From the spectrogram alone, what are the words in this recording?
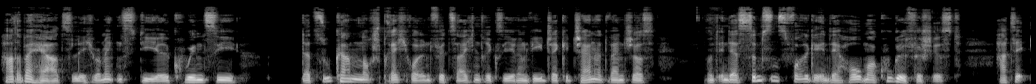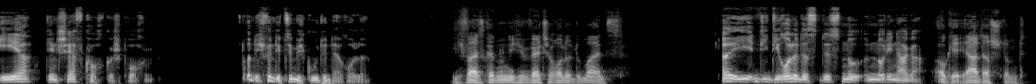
Hart aber herzlich, Remington Steel, Quincy. Dazu kamen noch Sprechrollen für Zeichentrickserien wie Jackie Chan Adventures und in der Simpsons Folge, in der Homer Kugelfisch ist, hatte er den Chefkoch gesprochen. Und ich finde die ziemlich gut in der Rolle. Ich weiß gar nur nicht, in welcher Rolle du meinst. Äh, die, die Rolle des, des no Norinaga. Okay, ja, das stimmt.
